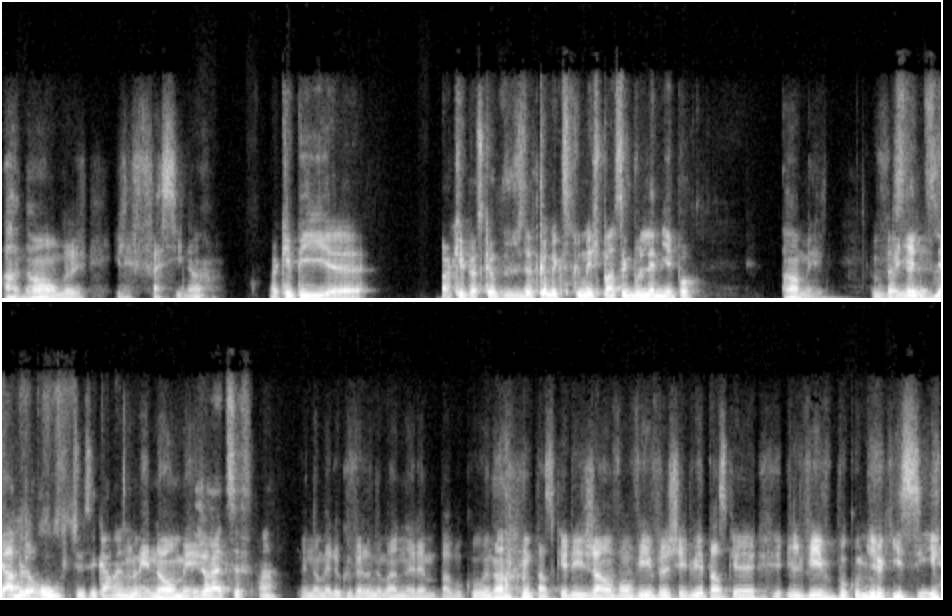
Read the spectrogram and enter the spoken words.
Ah non, mais il est fascinant. OK, puis. euh, OK, parce que vous vous êtes comme exprimé, je pensais que vous ne l'aimiez pas. Ah, mais vous Parce voyez. le le- diable rouge, tu sais, c'est quand même Mais non, mais, péjoratif, hein? mais non, mais le gouvernement ne l'aime pas beaucoup, non, parce que les gens vont vivre chez lui parce qu'ils vivent beaucoup mieux qu'ici.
